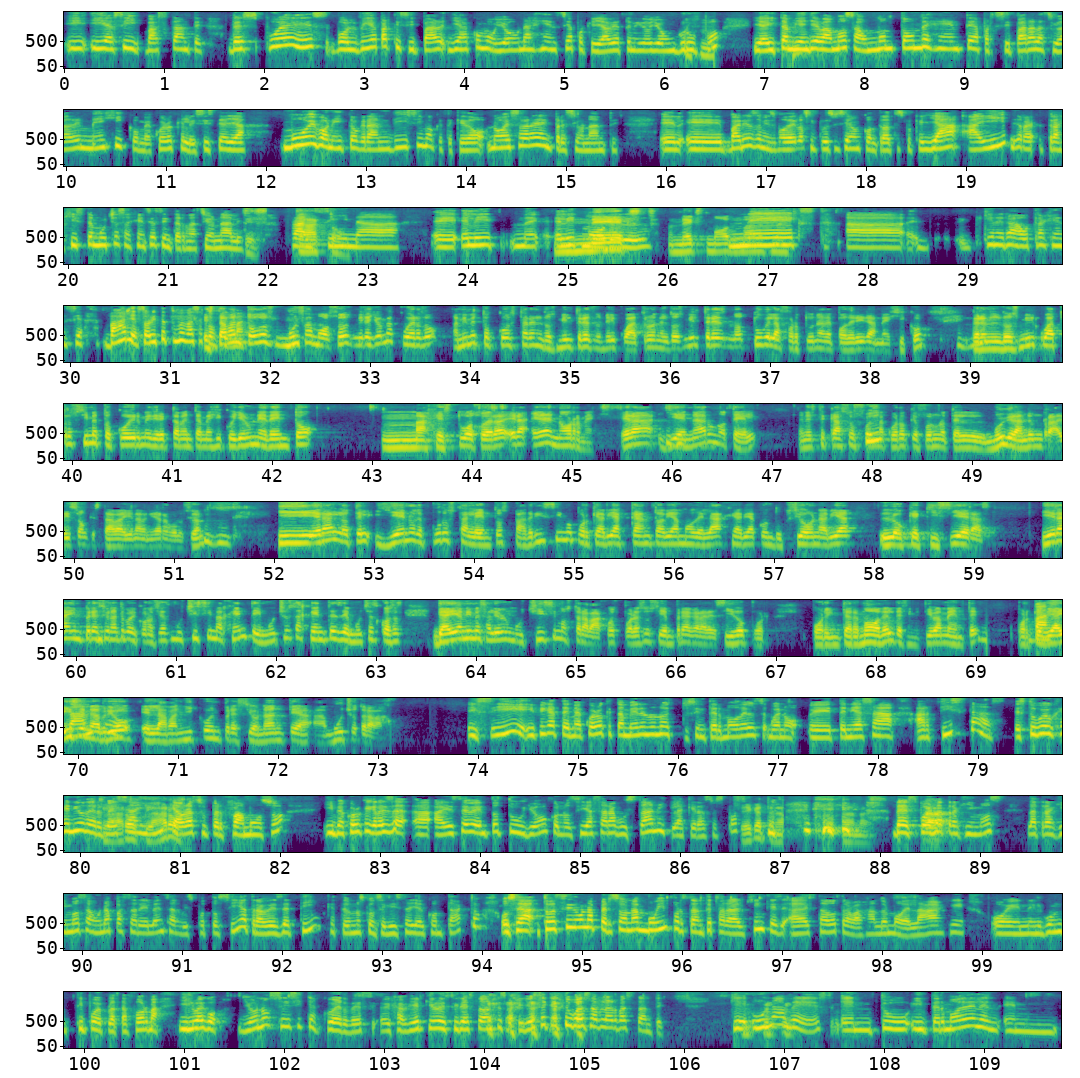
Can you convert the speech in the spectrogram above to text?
Y, así, bastante. Después volví a participar ya como yo una agencia, porque ya había tenido yo un grupo, y ahí también llevamos a un montón de gente a participar a la Ciudad de México. Me acuerdo que lo hiciste allá. Muy bonito, grandísimo que te quedó. No, eso era impresionante. Eh, varios de mis modelos incluso hicieron contratos, porque ya ahí trajiste muchas agencias internacionales. Francina, eh, Elite, Elite Model. Next Model. Next. Ah, ¿Quién era otra agencia? Varias, ahorita tú me vas a confirmar. Estaban todos muy famosos. Mira, yo me acuerdo, a mí me tocó estar en el 2003, 2004. En el 2003 no tuve la fortuna de poder ir a México, pero en el 2004 sí me tocó irme directamente a México y era un evento majestuoso, era, era, era enorme. Era llenar un hotel. En este caso fue, me acuerdo que fue un hotel muy grande, un Radisson que estaba ahí en Avenida Revolución. Y era el hotel lleno de puros talentos, padrísimo, porque había canto, había modelaje, había conducción, había lo que quisieras. Y era impresionante porque conocías muchísima gente y muchos agentes de muchas cosas. De ahí a mí me salieron muchísimos trabajos, por eso siempre agradecido por, por Intermodel, definitivamente, porque de ahí se me abrió el abanico impresionante a, mucho trabajo. Y sí, y fíjate, me acuerdo que también en uno de tus intermodels, bueno, eh, tenías a artistas. Estuvo Eugenio Derbez ahí, que ahora es súper famoso, y me acuerdo que gracias a, ese evento tuyo conocí a Sara Bustani, la que era su esposa. Después la ah. trajimos, la trajimos a una pasarela en San Luis Potosí a través de ti, que tú nos conseguiste ahí el contacto. O sea, tú has sido una persona muy importante para alguien que ha estado trabajando en modelaje o en algún tipo de plataforma. Y luego, yo no sé si te acuerdes, eh, Javier, quiero decir esto antes, porque yo sé que tú vas a hablar bastante que una vez en tu intermodel en,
